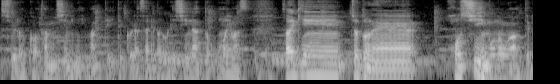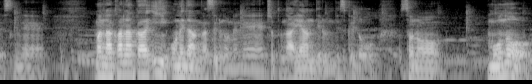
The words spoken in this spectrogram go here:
収録を楽しみに待っていてくだされば嬉しいなと思います。最近ちょっとね欲しいものがあってですね。まあ、なかなかいいお値段がするのでねちょっと悩んでるんですけどそのものを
